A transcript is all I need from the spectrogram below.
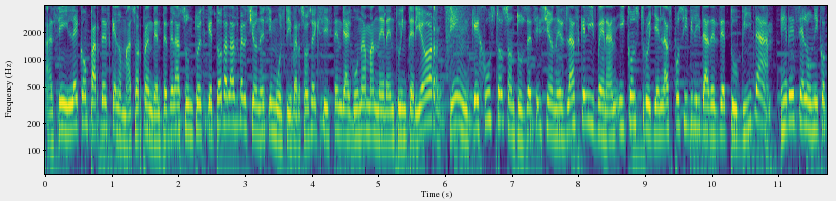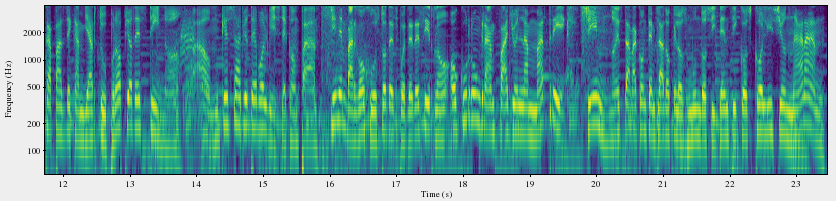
Así le compartes que lo más sorprendente del asunto es que todas las versiones y multiversos existen de alguna manera en tu interior. Sí, que justo son tus decisiones las que liberan y construyen las posibilidades de tu vida. Eres el único capaz de cambiar tu propio destino. Wow, qué sabio te volviste, compa. Sin embargo, justo después de decirlo, ocurre un gran fallo en la Matrix. Sí, no estaba contemplado que los mundos idénticos colisionaran.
